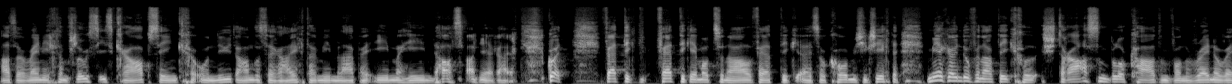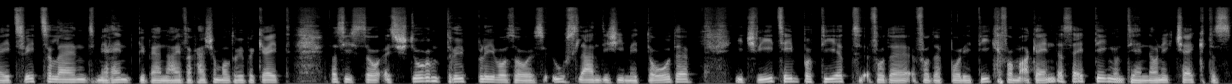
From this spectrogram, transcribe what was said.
also, wenn ich am Schluss ins Grab sinke und nichts anderes erreicht habe in meinem Leben, immerhin das habe ich erreicht. Gut, fertig, fertig emotional, fertig, äh, so komische Geschichten. Wir gehen auf einen Artikel Straßenblockaden von Renovate Switzerland. Wir haben bei Bern einfach auch schon mal darüber geredet. Das ist so ein Sturmtrüppli, wo so eine ausländische Methode in die Schweiz importiert von der, von der Politik, vom Agenda-Setting und die haben noch nicht gecheckt, dass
